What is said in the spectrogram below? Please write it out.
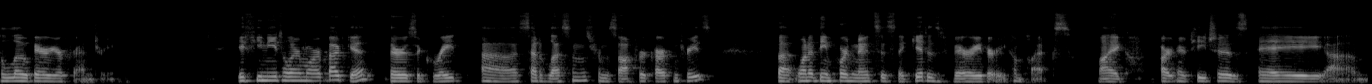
A low barrier for entry. If you need to learn more about Git, there is a great uh, set of lessons from the software carpentries. But one of the important notes is that Git is very, very complex. My partner teaches a um,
